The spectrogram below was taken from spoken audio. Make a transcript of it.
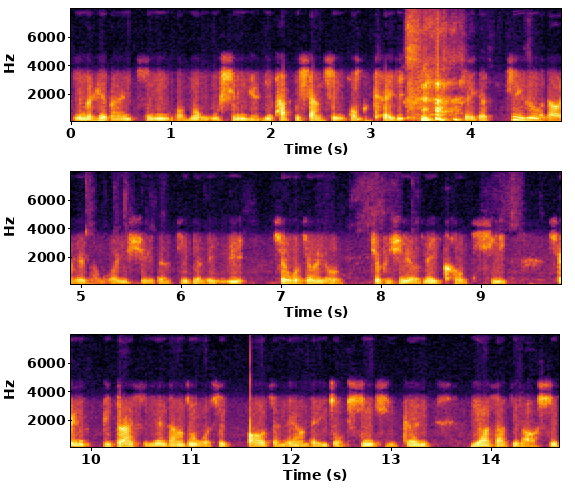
你们日本人殖民我们五十年，你还不相信我们可以 这个进入到日本文学的这个领域？所以我就有就必须有那口气。所以一段时间当中，我是抱着那样的一种心情，跟伊瓦萨基老师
